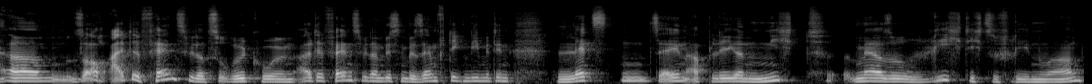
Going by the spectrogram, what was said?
ähm, soll auch alte Fans wieder zurückholen, alte Fans wieder ein bisschen besänftigen, die mit den letzten Serienablegern nicht mehr so richtig zufrieden waren.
